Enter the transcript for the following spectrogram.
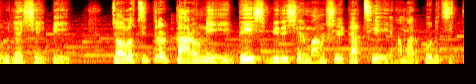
অভিনয় শিল্পী চলচ্চিত্রের কারণে দেশ বিদেশের মানুষের কাছে আমার পরিচিত।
